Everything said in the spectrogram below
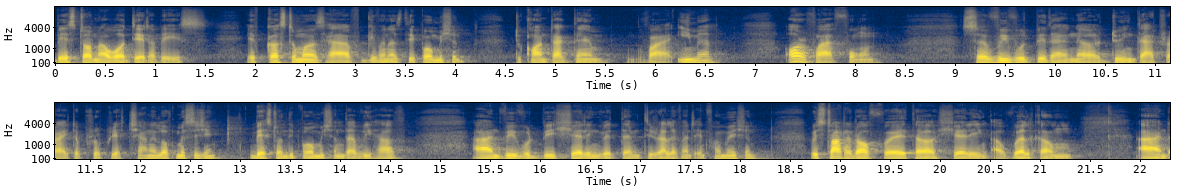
based on our database. If customers have given us the permission to contact them via email or via phone, so we would be then uh, doing that right appropriate channel of messaging based on the permission that we have, and we would be sharing with them the relevant information. We started off with uh, sharing a welcome and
